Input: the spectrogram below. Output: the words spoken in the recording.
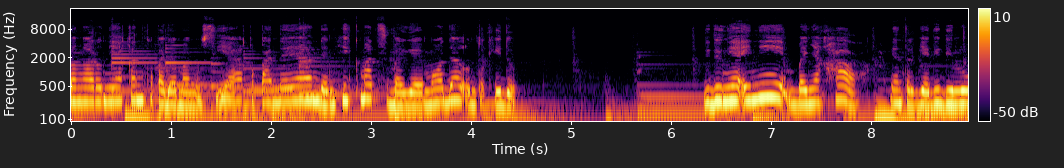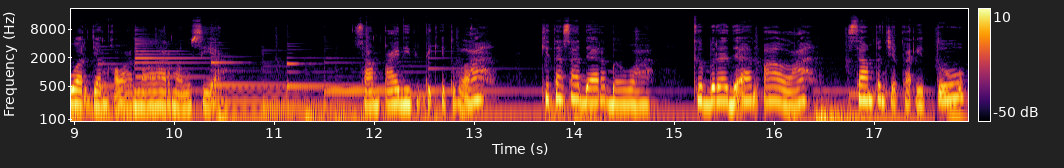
mengaruniakan kepada manusia kepandaian dan hikmat sebagai modal untuk hidup. Di dunia ini banyak hal yang terjadi di luar jangkauan nalar manusia. Sampai di titik itulah kita sadar bahwa keberadaan Allah, Sang Pencipta itu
